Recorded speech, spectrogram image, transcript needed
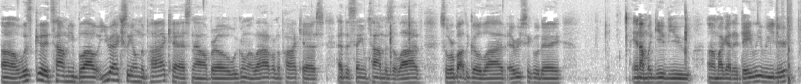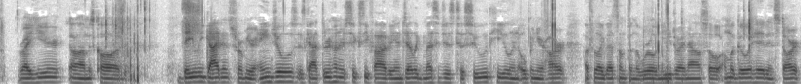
Uh, what's good, Tommy Blau? You actually on the podcast now, bro. We're going live on the podcast at the same time as the live, so we're about to go live every single day. And I'm gonna give you. Um, I got a daily reader right here. Um, it's called Daily Guidance from Your Angels. It's got 365 angelic messages to soothe, heal, and open your heart. I feel like that's something the world needs right now. So I'm gonna go ahead and start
